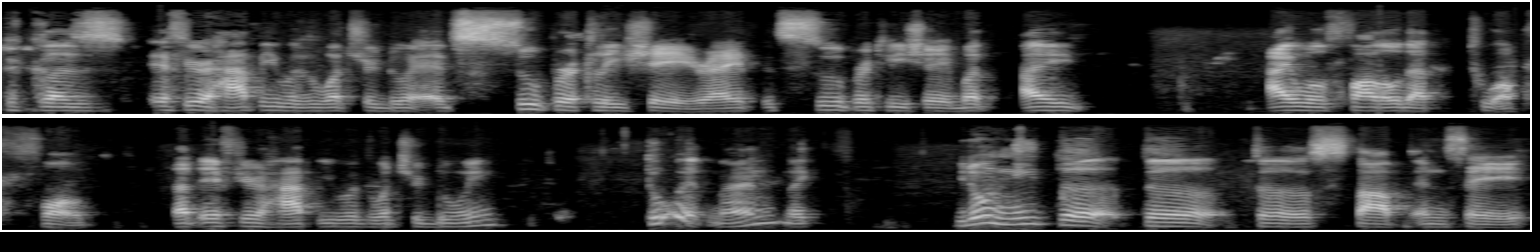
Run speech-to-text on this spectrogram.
Because if you're happy with what you're doing it's super cliche right? It's super cliche but i i will follow that to a fault. That if you're happy with what you're doing do it man. Like you don't need to to to stop and say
